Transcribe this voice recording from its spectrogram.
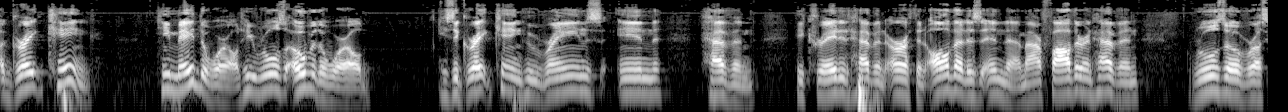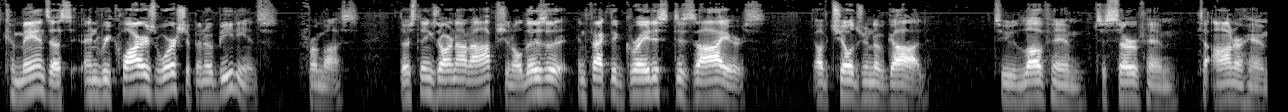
a great king. He made the world, He rules over the world. He's a great king who reigns in heaven. He created heaven, earth, and all that is in them. Our Father in heaven rules over us, commands us, and requires worship and obedience from us. Those things are not optional. Those are, in fact, the greatest desires of children of God to love Him, to serve Him, to honor Him.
